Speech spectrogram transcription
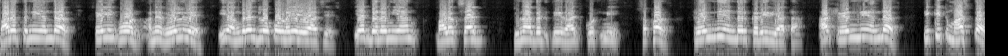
ભારતની અંદર ટેલિફોન અને રેલવે એ અંગ્રેજ લોકો લઈ આવ્યા છે. એ દરમિયાન બાળક સાહેબ જુનાગઢથી રાજકોટની સફર ટ્રેનની અંદર કરી રહ્યા હતા. આ ટ્રેનની અંદર ટિકિટ માસ્ટર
